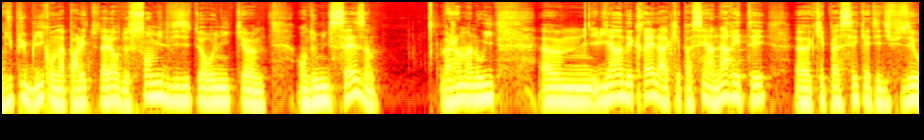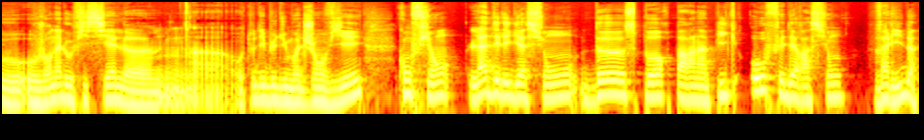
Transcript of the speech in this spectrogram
du public. On a parlé tout à l'heure de 100 000 visiteurs uniques en 2016. Benjamin Louis, euh, il y a un décret là qui est passé, un arrêté euh, qui est passé, qui a été diffusé au, journal officiel euh, au tout début du mois de janvier, confiant la délégation de sport paralympique aux fédérations valides,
